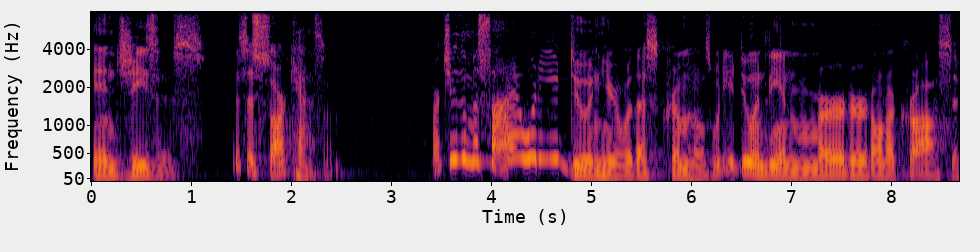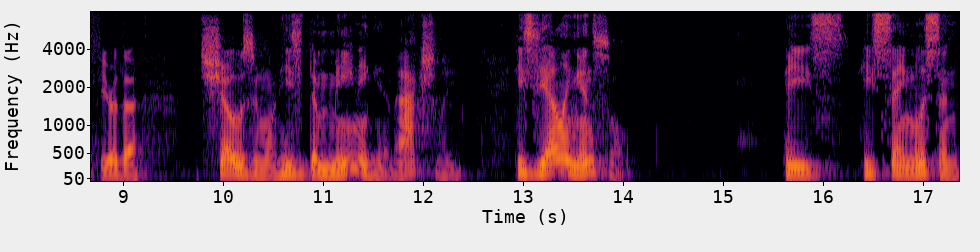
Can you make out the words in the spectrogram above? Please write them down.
in Jesus. This is sarcasm. Aren't you the Messiah? What are you doing here with us criminals? What are you doing being murdered on a cross if you're the chosen one? He's demeaning him, actually. He's yelling insult. He's, he's saying, Listen,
